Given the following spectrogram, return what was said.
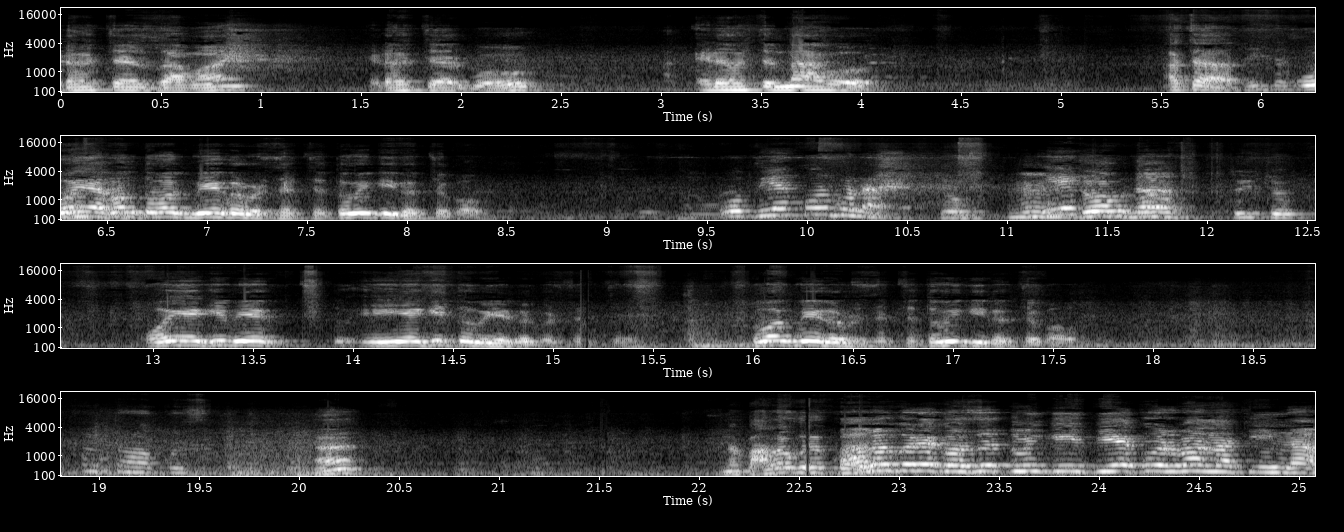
এটা হচ্ছে আর জামাই এটা হচ্ছে আর বউ এটা হচ্ছে নাগর। আচ্ছা ওই এখন তোমাকে বিয়ে করবে চাচ্ছে তুমি কি করছ কও? ও বিয়ে করব না। চুপ। এ চুপ না। তুই চুপ। ওই একই বিয়ে এই একই তো বিয়ে করবে চাচ্ছে তোমাকে বিয়ে করবে চাচ্ছে তুমি কি করছ হ্যাঁ? না ভালো করে ভালো করে কছে তুমি কি বিয়ে করবা নাকি না?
